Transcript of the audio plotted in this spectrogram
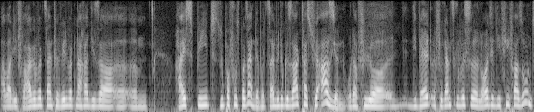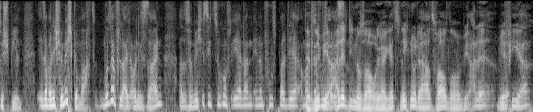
Aber die Frage wird sein, für wen wird nachher dieser äh, ähm, High-Speed-Superfußball sein? Der wird sein, wie du gesagt hast, für Asien oder für äh, die Welt oder für ganz gewisse Leute, die FIFA so und so spielen. Ist aber nicht für mich gemacht. Muss er vielleicht auch nicht sein. Also für mich ist die Zukunft eher dann in einem Fußball, der Dann Amateurfußball sind wir ist. alle Dinosaurier jetzt, nicht nur der HSV, sondern wir alle, wir Ja. vier.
